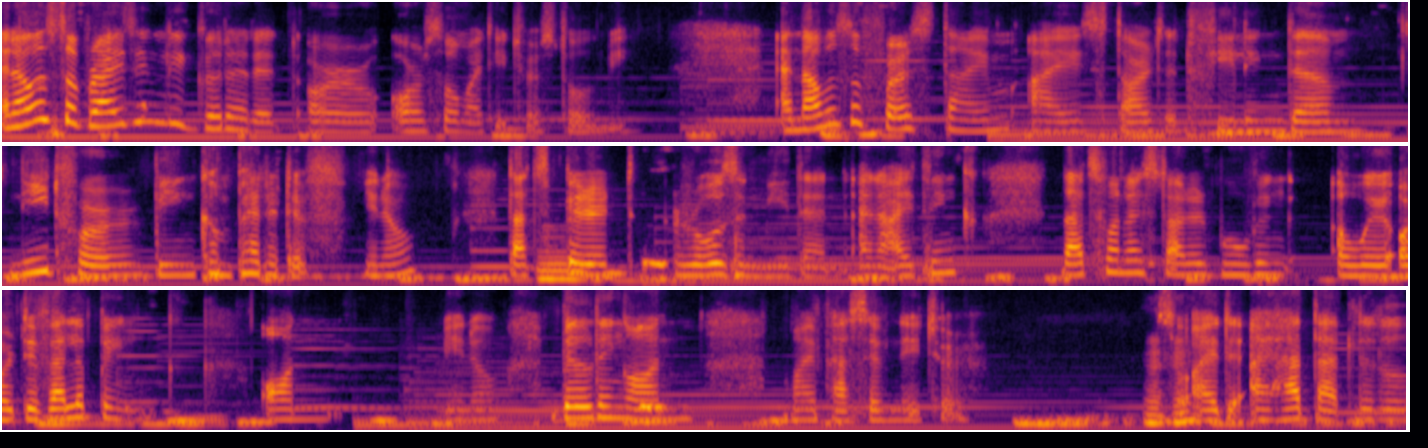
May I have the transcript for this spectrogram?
and I was surprisingly good at it, or or so my teachers told me. And that was the first time I started feeling the need for being competitive, you know? That Mm. spirit rose in me then. And I think that's when I started moving away or developing on, you know, building on my passive nature. So Mhm. I, d- I had that little,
